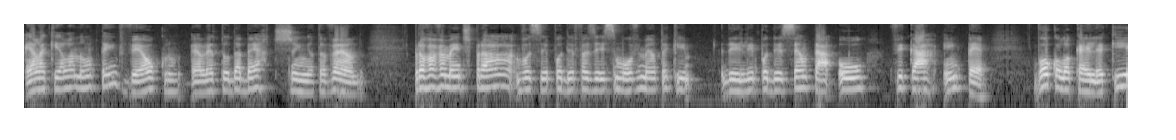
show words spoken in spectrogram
ela aqui ela não tem velcro, ela é toda abertinha, tá vendo? Provavelmente para você poder fazer esse movimento aqui, dele poder sentar ou ficar em pé. Vou colocar ele aqui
